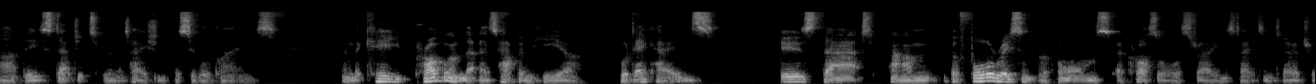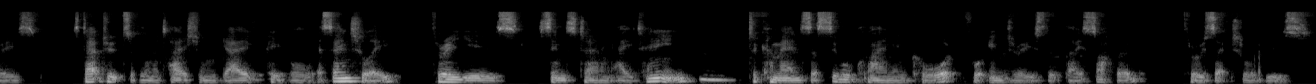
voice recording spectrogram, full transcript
uh, these statutes of limitation for civil claims. And the key problem that has happened here for decades is that um, before recent reforms across all Australian states and territories, statutes of limitation gave people essentially three years since turning 18 mm. to commence a civil claim in court for injuries that they suffered through sexual abuse.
